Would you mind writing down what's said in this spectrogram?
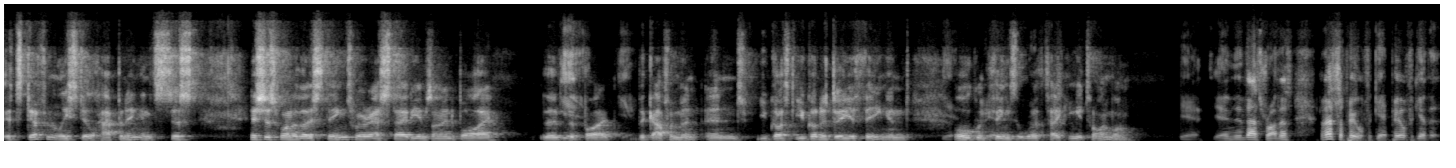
it's definitely still happening, and it's just it's just one of those things where our stadium's owned by the, yeah, the by yeah. the government, and you got you got to do your thing, and yeah, all good things are worth taking your time on. Yeah, yeah, and that's right. That's and that's what people forget. People forget that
